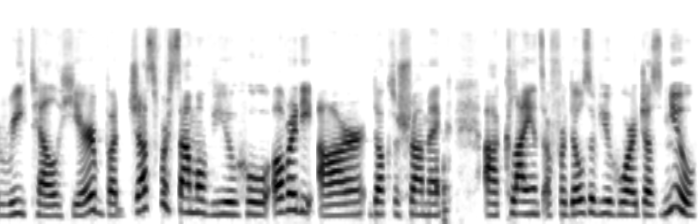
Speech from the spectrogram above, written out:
retail here, but just for some of you who already are Dr. Schrammek uh, clients, or for those of you who are just new,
